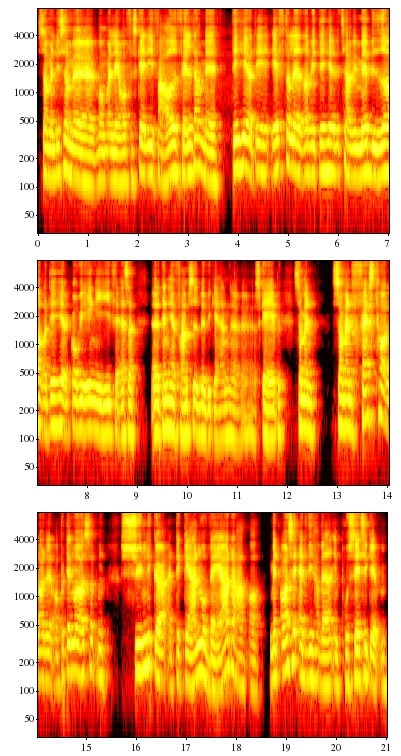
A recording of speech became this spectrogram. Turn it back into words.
Så man ligesom, øh, hvor man laver forskellige farvede felter med det her, det efterlader vi, det her, det tager vi med videre, og det her går vi ind i, altså øh, Øh, den her fremtid vil vi gerne øh, skabe. Så man, så man fastholder det, og på den måde også sådan synliggør, at det gerne må være der, og, men også at vi har været en proces igennem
